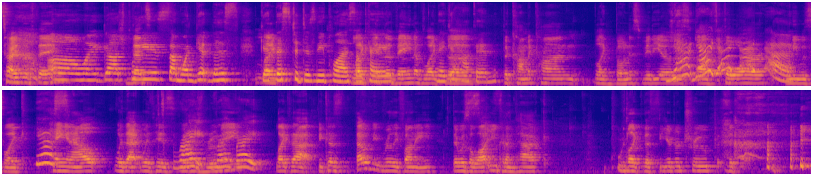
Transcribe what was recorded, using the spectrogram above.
type of thing. Oh my gosh! That's- Please, someone get this. Get like, this to Disney Plus. like okay, in the vein of like make it the happen. the Comic Con like bonus videos Yeah, yeah, of yeah, Thor yeah. when he was like Yes. hanging out with that with his with right, his roommate right, right. like that because that would be really funny. There was a lot you could unpack with like the theater troupe, the,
